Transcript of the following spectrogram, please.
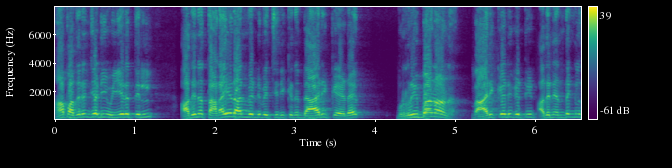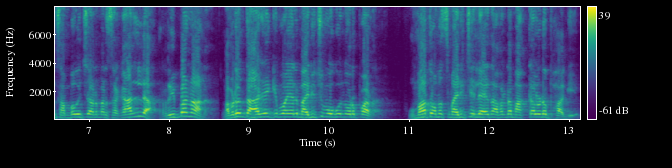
ആ പതിനഞ്ചടി ഉയരത്തിൽ അതിനെ തടയിടാൻ വേണ്ടി വെച്ചിരിക്കുന്ന ബാരിക്കേഡ് റിബൺ ആണ് ബാരിക്കേഡ് കെട്ടി അതിന് എന്തെങ്കിലും സംഭവിച്ചാണ് മനസ്സിലാക്കുക അല്ല റിബൺ ആണ് അവിടെ താഴേക്ക് പോയാൽ മരിച്ചു പോകുമെന്ന് ഉറപ്പാണ്. ഉമാ തോമസ് മരിച്ചില്ല എന്ന് അവരുടെ മക്കളുടെ ഭാഗ്യം.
